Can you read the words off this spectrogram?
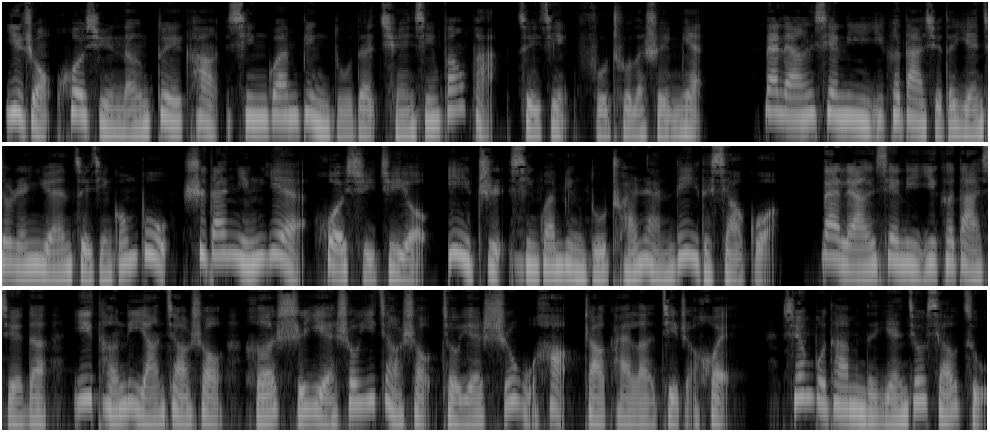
一种或许能对抗新冠病毒的全新方法最近浮出了水面。奈良县立医科大学的研究人员最近公布，士丹宁液或许具有抑制新冠病毒传染力的效果。奈良县立医科大学的伊藤利阳教授和石野寿一教授九月十五号召开了记者会，宣布他们的研究小组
